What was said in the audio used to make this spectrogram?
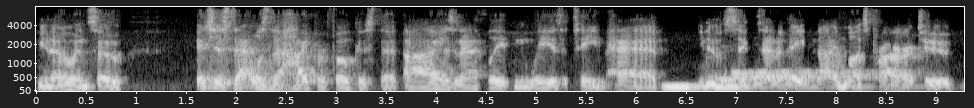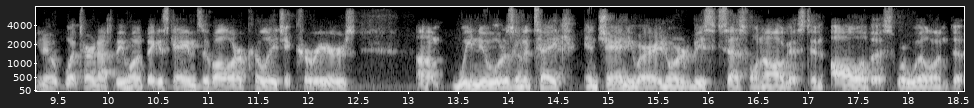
you know, and so it's just that was the hyper focus that I, as an athlete, and we as a team had, you know, six, seven, eight, nine months prior to, you know, what turned out to be one of the biggest games of all our collegiate careers. Um, we knew what it was going to take in January in order to be successful in August, and all of us were willing to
